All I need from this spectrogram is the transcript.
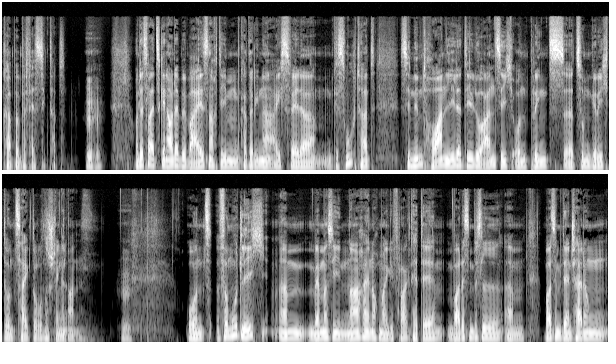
Körper befestigt hat. Mhm. Und das war jetzt genau der Beweis, nachdem Katharina Eichsfelder gesucht hat. Sie nimmt Horn Lederdildo an sich und bringt es äh, zum Gericht und zeigt Rosenstengel an. Mhm. Und vermutlich, ähm, wenn man sie nachher nochmal gefragt hätte, war das ein bisschen, ähm, war sie mit der Entscheidung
